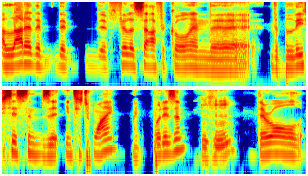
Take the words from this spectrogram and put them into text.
A lot of the, the the philosophical and the the belief systems that intertwine, like Buddhism, hmm they're all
